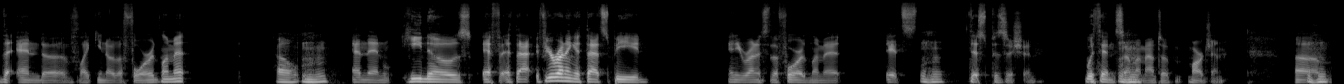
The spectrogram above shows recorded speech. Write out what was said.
the end of like you know the forward limit Oh. hmm and then he knows if at that if you're running at that speed and you run into the forward limit it's Mhm. this position within some Mhm. amount of margin um, Mhm.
